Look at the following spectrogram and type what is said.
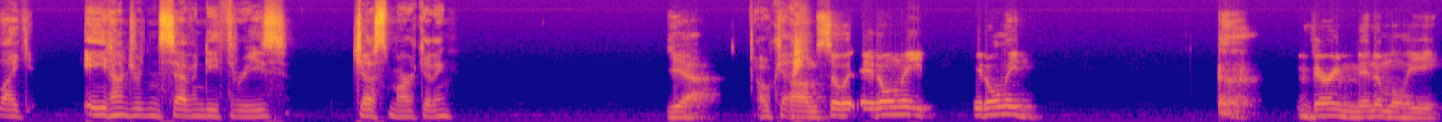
like 873s just marketing? Yeah, Okay. Um, so it, it only it only very minimally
